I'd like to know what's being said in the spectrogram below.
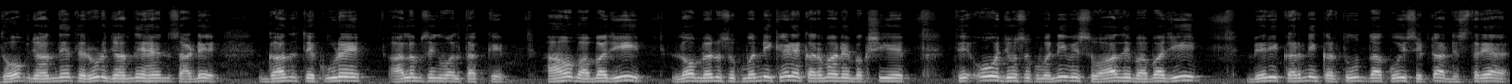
ਧੋਪ ਜਾਂਦੇ ਤੇ ਰੁੜ ਜਾਂਦੇ ਹਨ ਸਾਡੇ ਗੰਦ ਤੇ ਕੂੜੇ ਆਲਮ ਸਿੰਘ ਵੱਲ ਤੱਕ ਕੇ। ਹਾਓ ਬਾਬਾ ਜੀ ਲੋ ਮੈਨੂੰ ਸੁਖਮਨੀ ਕਿਹੜੇ ਕਰਮਾਂ ਨੇ ਬਖਸ਼ੀਏ? ਤੇ ਉਹ ਜੋ ਸੁਖਮਨੀ ਵਿੱਚ ਸਵਾਦ ਹੈ ਬਾਬਾ ਜੀ, ਮੇਰੀ ਕਰਨੀ ਕਰਤੂਤ ਦਾ ਕੋਈ ਸਿੱਟਾ ਨਿਸਤਰਿਆ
